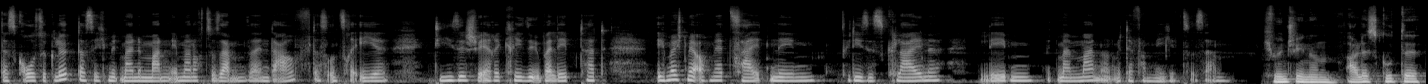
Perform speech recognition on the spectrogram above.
das große Glück, dass ich mit meinem Mann immer noch zusammen sein darf, dass unsere Ehe diese schwere Krise überlebt hat. Ich möchte mir auch mehr Zeit nehmen für dieses kleine Leben mit meinem Mann und mit der Familie zusammen. Ich wünsche Ihnen alles Gute.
